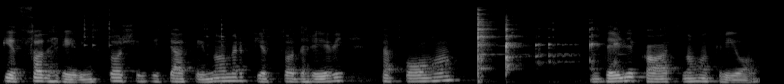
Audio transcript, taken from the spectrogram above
500 гривень. 160 номер 500 гривень такого делікатного тріо.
